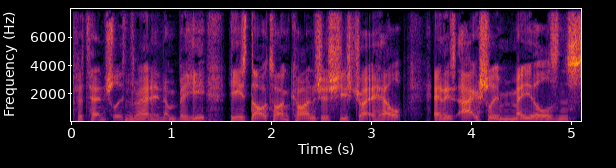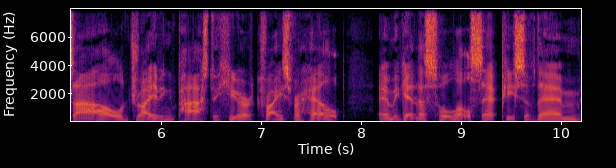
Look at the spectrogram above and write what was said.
potentially threatening him. But he he's knocked unconscious. She's trying to help, and it's actually Miles and Sal driving past to hear her cries for help, and we get this whole little set piece of them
